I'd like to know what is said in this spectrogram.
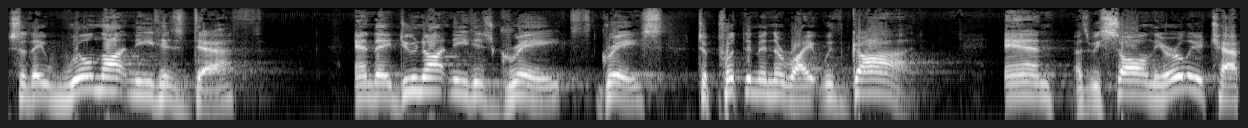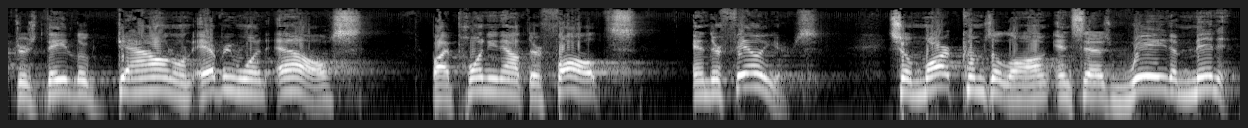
So they will not need his death, and they do not need his grace, grace to put them in the right with God. And as we saw in the earlier chapters, they look down on everyone else by pointing out their faults and their failures. So Mark comes along and says, wait a minute.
